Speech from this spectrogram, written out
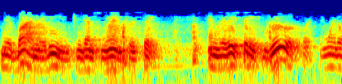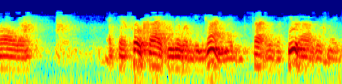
nearby, maybe, and condemn some land for a city. And these cities grew, of course. They weren't all uh, at their full size when they were begun. They'd start with a few houses, maybe.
